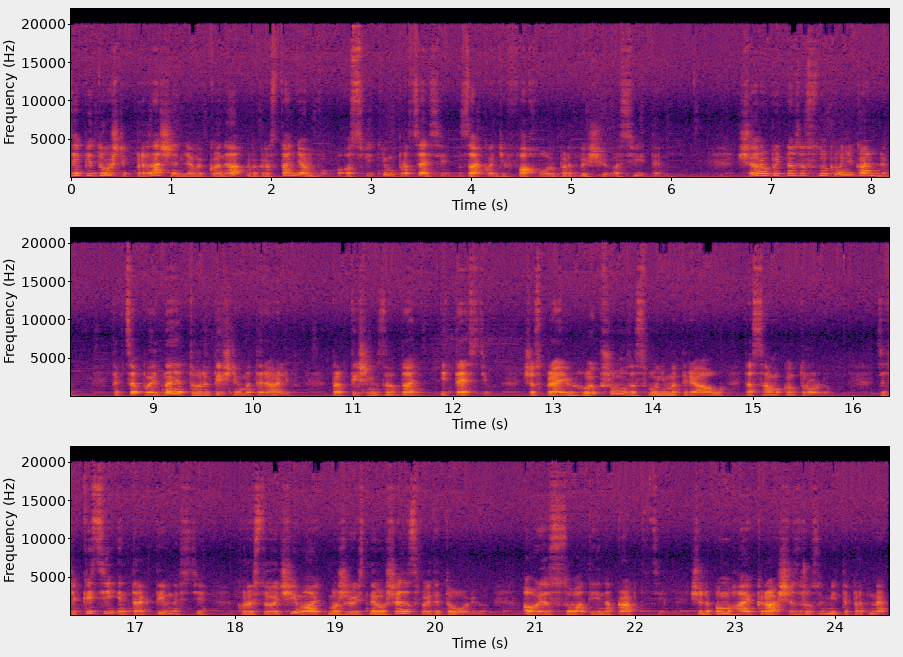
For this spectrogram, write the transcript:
Цей підручник призначений для викона... використання в освітньому процесі закладів фахової передвищої освіти. Що робить наш застосунок унікальним? Так це поєднання теоретичних матеріалів, практичних завдань і тестів, що сприяє глибшому засвоєнню матеріалу та самоконтролю. Завдяки цій інтерактивності користувачі мають можливість не лише засвоїти теорію, але й застосувати її на практиці, що допомагає краще зрозуміти предмет.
